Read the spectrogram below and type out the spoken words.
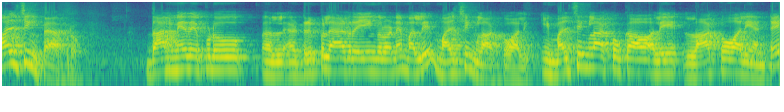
మల్చింగ్ పేపరు దాని మీద ఇప్పుడు డ్రిప్ ల్యాడర్ వేయింగ్లోనే మళ్ళీ మల్చింగ్ లాక్కోవాలి. ఈ మల్చింగ్ లాక్కు కావాలి లాక్కోవాలి అంటే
